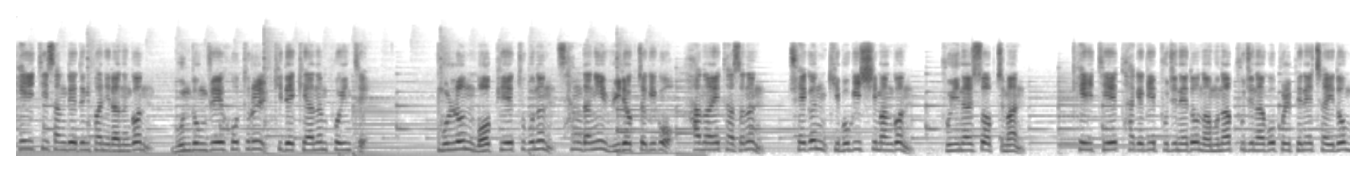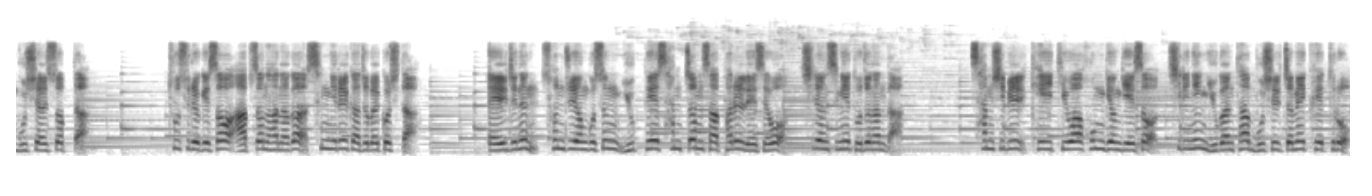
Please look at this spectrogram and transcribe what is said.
KT 상대 등판이라는 건 문동주의 호투를 기대케 하는 포인트. 물론 머피의 투구는 상당히 위력적이고 한화의 타선은 최근 기복이 심한 건 부인할 수 없지만 KT의 타격이 부진해도 너무나 부진하고 불펜의 차이도 무시할 수 없다. 투수력에서 앞선 하나가 승리를 가져갈 것이다. LG는 손주영구승 6패 3.48을 내세워 7연승에 도전한다. 30일 KT와 홈 경기에서 7이닝 6안타 무실점의 쾌투로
